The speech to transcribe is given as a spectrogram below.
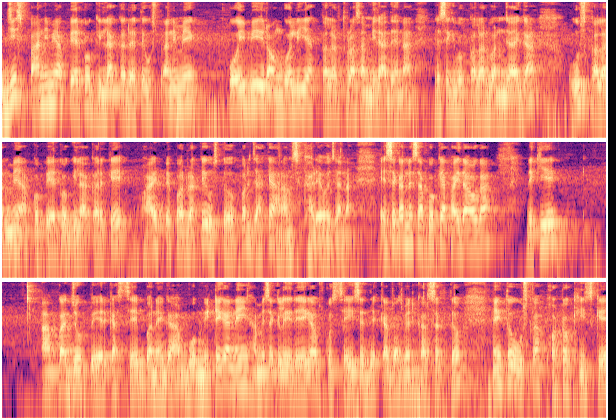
जिस पानी में आप पैर को गीला कर रहे थे उस पानी में कोई भी रंगोली या कलर थोड़ा सा मिला देना, जैसे कि वो कलर बन जाएगा, उस कलर में आपको पैर को गीला करके व्हाइट पेपर रख के उसके ऊपर जाके आराम से खड़े हो जाना। ऐसे करने से आपको क्या फ़ायदा होगा? देखिए, आपका जो पैर का शेप बनेगा, वो मिटेगा नहीं, हमेशा के लिए रहेगा, उसको सही से देख के आप जजमेंट कर सकते हो। नहीं तो उसका फ़ोटो खींच के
